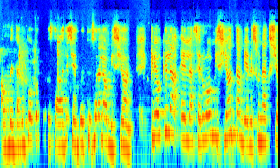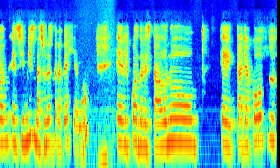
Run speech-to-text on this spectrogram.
aumentar un poco lo que estabas diciendo tú sobre la omisión, creo que la, el hacer omisión también es una acción en sí misma, es una estrategia, ¿no? El, cuando el Estado no eh, calla cosas,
